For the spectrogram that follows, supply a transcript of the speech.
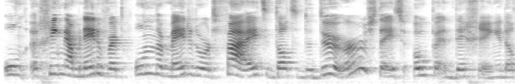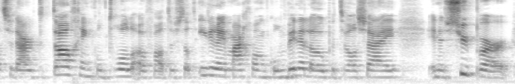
On, ging naar beneden of werd onder mede door het feit dat de deur steeds open en dicht ging. En dat ze daar totaal geen controle over had. Dus dat iedereen maar gewoon kon binnenlopen. Terwijl zij in een super.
